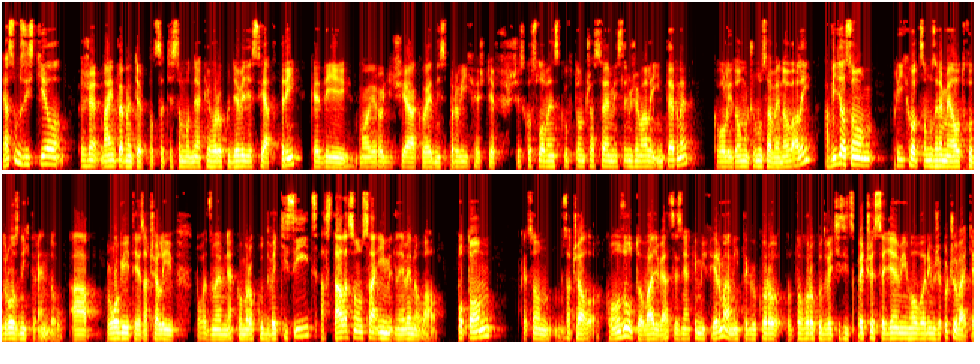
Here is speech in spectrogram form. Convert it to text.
Ja som zistil, že na internete v podstate som od nejakého roku 93, kedy moji rodičia ako jedni z prvých ešte v Československu v tom čase myslím, že mali internet kvôli tomu, čomu sa venovali. A videl som príchod samozrejme a odchod rôznych trendov. A blogy tie začali povedzme v nejakom roku 2000 a stále som sa im nevenoval. Potom keď som začal konzultovať viacej s nejakými firmami, tak okolo toho roku 2005 2007 im hovorím, že počúvajte,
